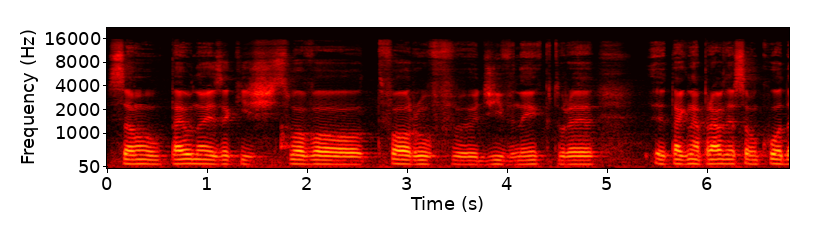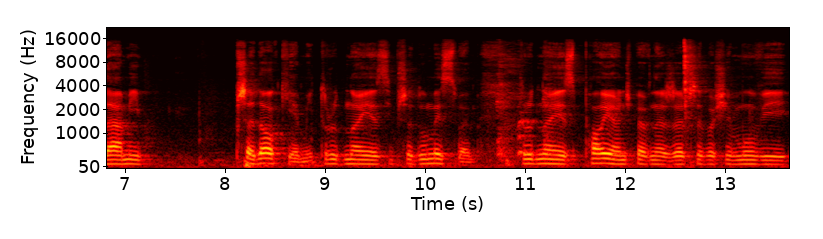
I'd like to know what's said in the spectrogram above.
są, pełno jest jakichś słowotworów e, dziwnych, które e, tak naprawdę są kłodami przed okiem i trudno jest i przed umysłem. Trudno jest pojąć pewne rzeczy, bo się mówi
